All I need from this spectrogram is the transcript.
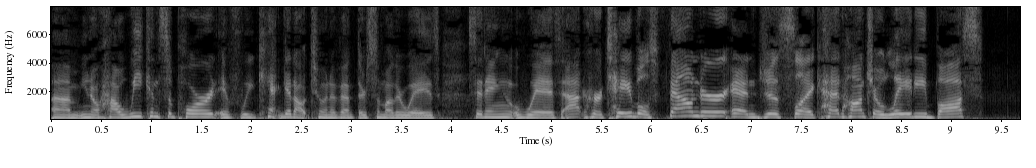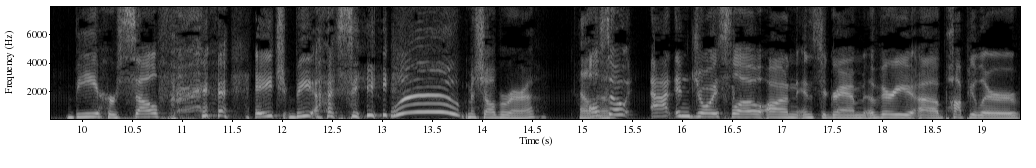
um, you know how we can support if we can't get out to an event. There's some other ways. Sitting with at her tables founder and just like head honcho lady boss. B herself, HBIC. Woo! Michelle Barrera. Hello. Also at Enjoy SLO on Instagram, a very uh, popular,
